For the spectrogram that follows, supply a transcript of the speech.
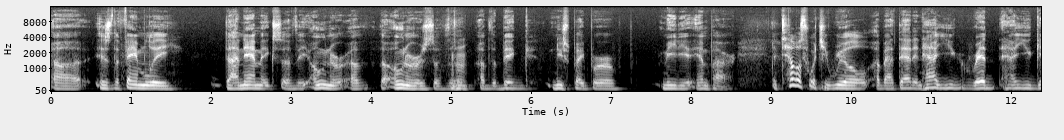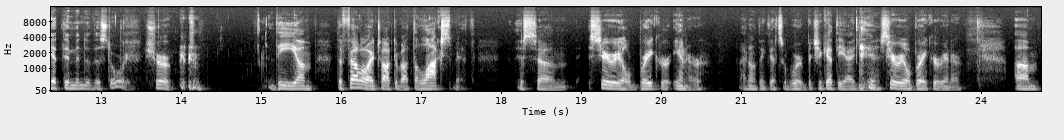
uh, is the family dynamics of the owner of the owners of the mm-hmm. of the big newspaper media empire. Tell us what you will about that and how you read, how you get them into the story. Sure. the um, the fellow I talked about, the locksmith, this um, serial breaker inner. I don't think that's a word, but you get the idea. serial breaker inner. Um,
